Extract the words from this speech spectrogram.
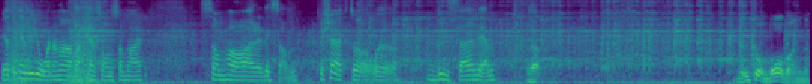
Men jag tycker ändå Jordan har varit en sån som har, som har liksom försökt att, att visa en del. Ja. Nu kom barvagnen.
